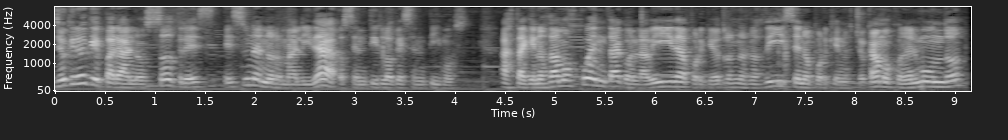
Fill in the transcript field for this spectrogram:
yo creo que para nosotros es una normalidad sentir lo que sentimos. Hasta que nos damos cuenta con la vida, porque otros nos los dicen o porque nos chocamos con el mundo,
